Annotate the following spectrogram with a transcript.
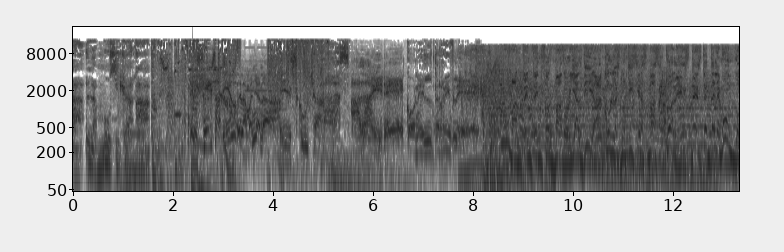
llega la música a... De 6 a 10 de la mañana, escuchas al aire con el terrible. Mantente informado y al día con las noticias más actuales desde Telemundo.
